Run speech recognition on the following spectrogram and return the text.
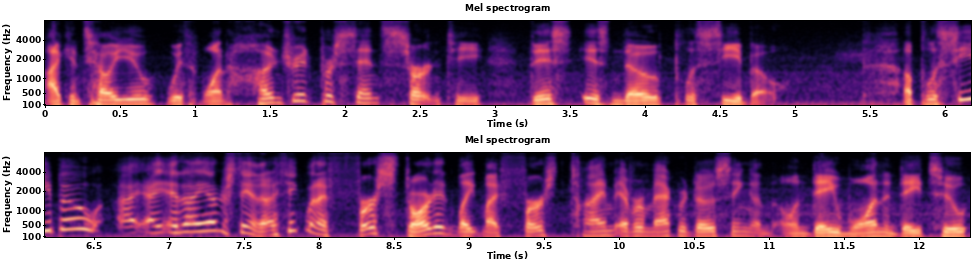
I can tell you with 100% certainty this is no placebo. A placebo, I, I, and I understand that. I think when I first started, like my first time ever macrodosing on, on day one and day two,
